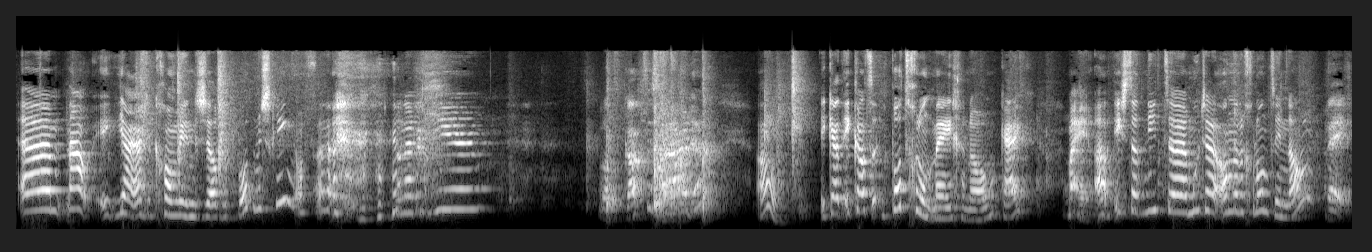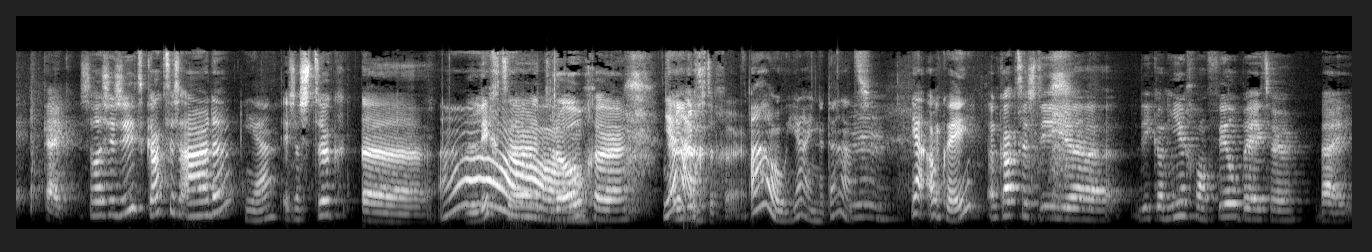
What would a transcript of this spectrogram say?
Ehm, nou, ik- ja, eigenlijk gewoon weer in dezelfde pot misschien. Of, eh, Dan heb ik hier wat cactusaarde. Oh, ik had, ik had potgrond meegenomen, kijk. Maar is dat niet... moet er andere grond in dan? Nee, kijk, zoals je ziet, cactusaarde Ja. is een stuk eh, Ah. lichter, droger Ja. en luchtiger. Oh, ja, inderdaad. Ja, oké. Een cactus die, eh, die kan hier gewoon veel beter bij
